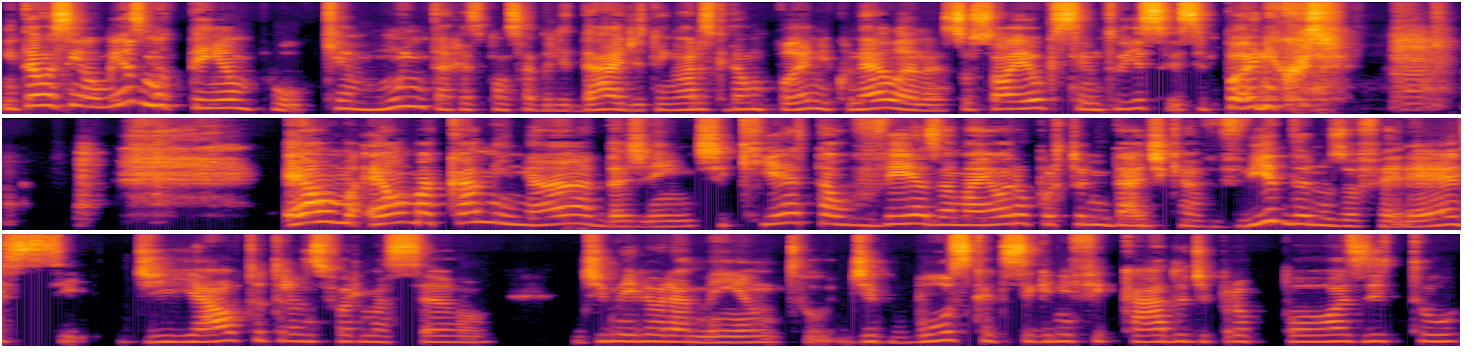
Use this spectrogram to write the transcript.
Então, assim, ao mesmo tempo que é muita responsabilidade, tem horas que dá um pânico, né, Lana? Sou só eu que sinto isso, esse pânico. De... É uma, é uma caminhada, gente, que é talvez a maior oportunidade que a vida nos oferece de autotransformação, de melhoramento, de busca de significado, de propósito.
